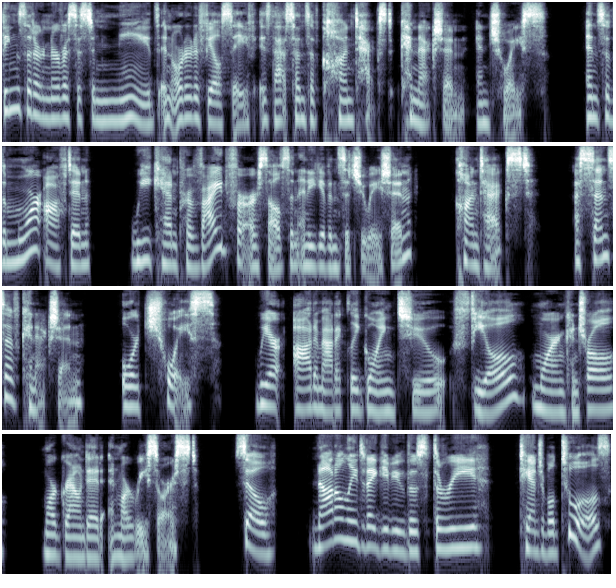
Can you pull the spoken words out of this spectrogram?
things that our nervous system needs in order to feel safe is that sense of context, connection, and choice. And so the more often we can provide for ourselves in any given situation, context, a sense of connection or choice, we are automatically going to feel more in control, more grounded, and more resourced. So not only did I give you those three tangible tools,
